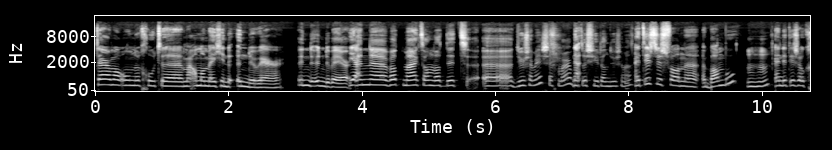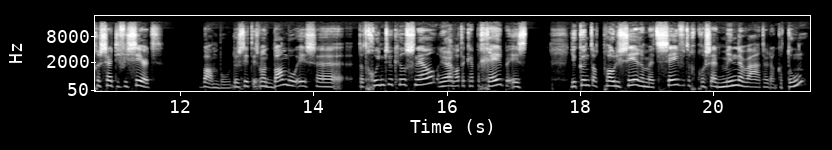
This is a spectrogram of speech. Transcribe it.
thermo-ondergoed, maar allemaal een beetje in de underwear. in de underwear. Ja. En wat maakt dan dat dit duurzaam is, zeg maar? Wat Nou, is hier dan duurzaam aan? Het is dus van bamboe Mhm. en dit is ook gecertificeerd bamboe. Dus dit is, want bamboe is, dat groeit natuurlijk heel snel. Ja. En wat ik heb begrepen is, je kunt dat produceren met 70% minder water dan katoen.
